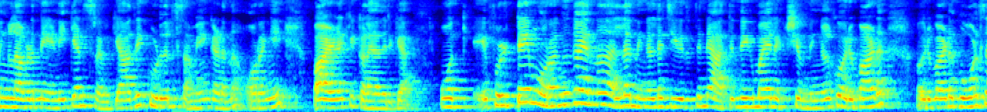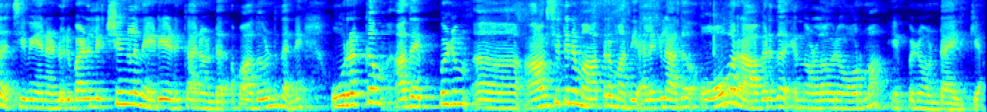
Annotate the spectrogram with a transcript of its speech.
നിങ്ങൾ അവിടെ നിന്ന് എണീക്കാൻ ശ്രമിക്കുക. അതിൽ കൂടുതൽ സമയം കിടന്ന് ഉറങ്ങി പാഴാക്കി കളയാതിരിക്കുക. ഓക്കെ ഫുൾ ടൈം ഉറങ്ങുക എന്നതല്ല നിങ്ങളുടെ ജീവിതത്തിന്റെ ആത്യന്തികമായ ലക്ഷ്യം. നിങ്ങൾക്ക് ഒരുപാട് ഒരുപാട് ഗോൾസ് അച്ചീവ് ചെയ്യാനുണ്ട് ഒരുപാട് ലക്ഷ്യങ്ങൾ നേടിയെടുക്കാനുണ്ട്. അപ്പോൾ അതുകൊണ്ട് തന്നെ ഉറക്കം അത് എപ്പോഴും ആവശ്യത്തിന് മാത്രം മതി. അല്ലെങ്കിൽ അത് ഓവർ ആവരുത് എന്നുള്ള ഒരു ഓർമ്മ എപ്പോഴും ഉണ്ടായിരിക്കുക.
